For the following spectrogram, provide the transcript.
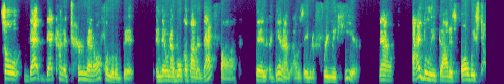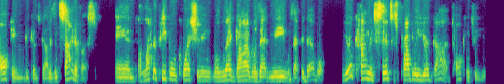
So that that kind of turned that off a little bit. And then when I woke up out of that fog, then again I, I was able to freely hear. Now I believe God is always talking because God is inside of us. And a lot of people are questioning, well, that God? Was that me? Was that the devil? Your common sense is probably your God talking to you.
